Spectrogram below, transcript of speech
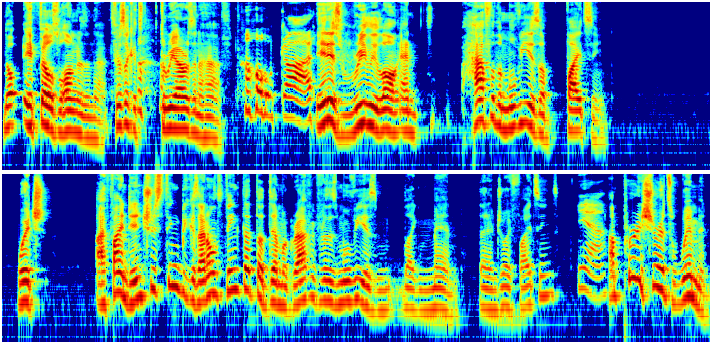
No, it feels longer than that. It feels like it's three hours and a half. Oh God. It is really long, and half of the movie is a fight scene, which I find interesting because I don't think that the demographic for this movie is like men that enjoy fight scenes. Yeah, I'm pretty sure it's women.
